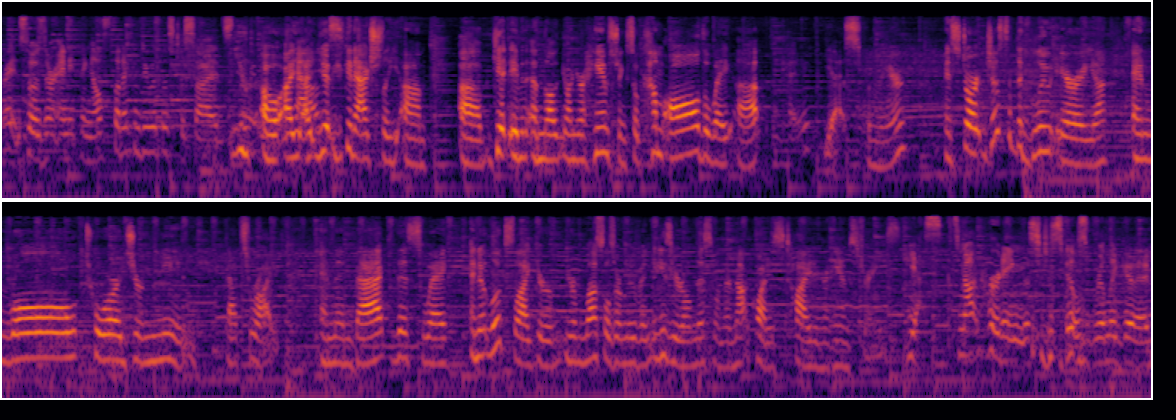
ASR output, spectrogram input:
Great. So is there anything else that I can do with this besides you? oh, I, I, you, you, can actually um, uh, get in on your hamstring. So come all the way up. Okay. Yes, from there. And start just at the glute area and roll towards your knee. That's right and then back this way. And it looks like your, your muscles are moving easier on this one. They're not quite as tight in your hamstrings. Yes, it's not hurting. This just feels really good.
